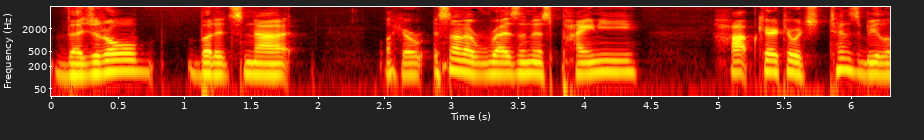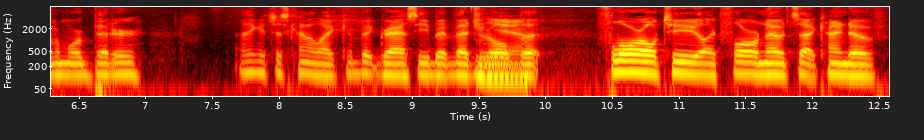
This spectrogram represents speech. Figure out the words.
vegetal, but it's not like a it's not a resinous piney hop character, which tends to be a little more bitter. I think it's just kind of like a bit grassy, a bit vegetal, Yeah. but floral too, like floral notes that kind of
